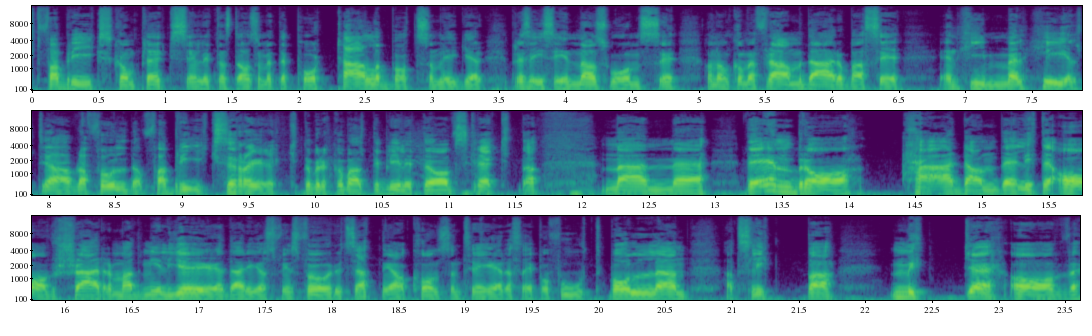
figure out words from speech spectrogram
fabrikskomplex i en liten stad som heter Port Talbot som ligger precis innan Swansea. Och de kommer fram där och bara ser en himmel helt jävla full av fabriksrök. Då brukar de alltid bli lite avskräckta. Men eh, det är en bra härdande, lite avskärmad miljö där det just finns förutsättningar att koncentrera sig på fotbollen, att slippa mycket av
